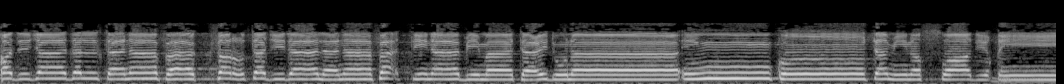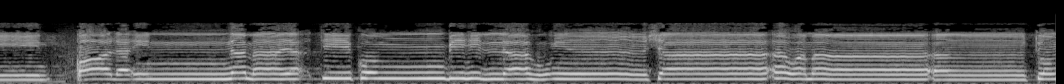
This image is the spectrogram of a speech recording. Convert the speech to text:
قد جادلتنا فأكثرت جدالنا فأتنا بما تعدنا إن كنت من الصادقين. قال إنما يأتيكم به الله إن شاء وما أنتم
